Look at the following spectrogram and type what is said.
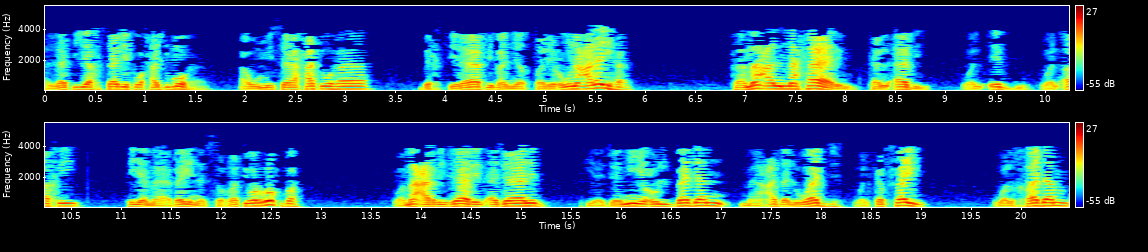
التي يختلف حجمها أو مساحتها باختلاف من يطلعون عليها. فمع المحارم كالأب والابن والأخ هي ما بين السرة والركبة. ومع الرجال الأجانب هي جميع البدن ما عدا الوجه والكفين. والخدم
